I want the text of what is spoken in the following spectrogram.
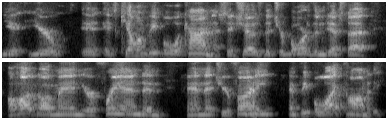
You, you're it, it's killing people with kindness. It shows that you're more than just a, a hot dog man. You're a friend, and and that you're funny, and people like comedy.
